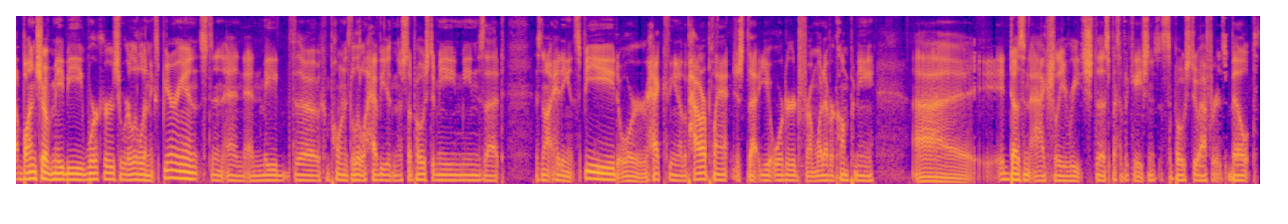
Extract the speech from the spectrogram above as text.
a bunch of maybe workers who were a little inexperienced and, and, and made the components a little heavier than they're supposed to be means that it's not hitting its speed or heck, you know, the power plant just that you ordered from whatever company, uh, it doesn't actually reach the specifications it's supposed to after it's built.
